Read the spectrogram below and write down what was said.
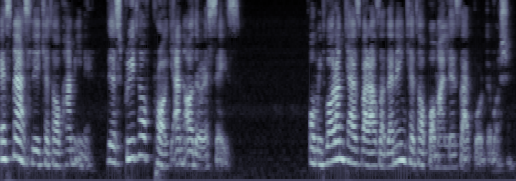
اسم اصلی کتاب هم اینه. The Spirit of Prague and Other Essays. امیدوارم که از ورق زدن این کتاب با من لذت برده باشین.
